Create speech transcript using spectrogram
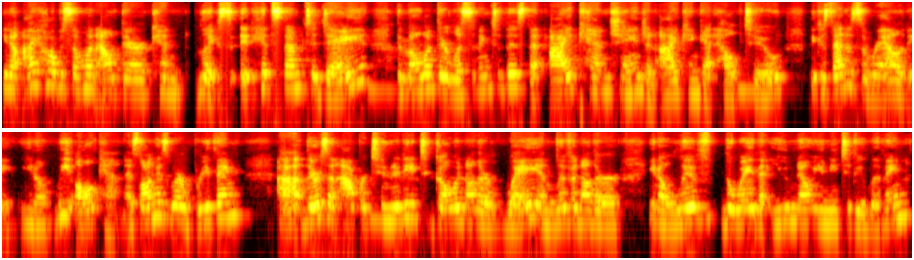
you know, I hope someone out there can like it hits them today, the moment they're listening to this, that I can change and I can get help mm-hmm. too, because that is the reality. You know, we all can, as long as we're breathing. Uh, there's an opportunity to go another way and live another, you know, live the way that you know you need to be living.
